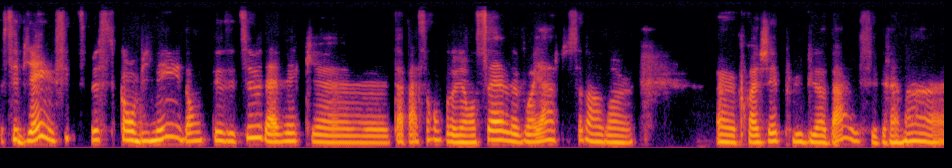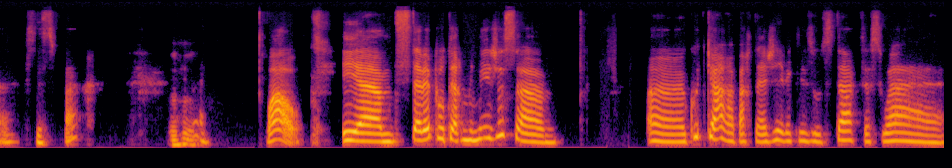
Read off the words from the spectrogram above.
c'est bien aussi que tu puisses combiner donc, tes études avec euh, ta passion pour l'ioncelle, le voyage, tout ça dans un, projet plus global. C'est vraiment c'est super. Mm-hmm. Wow! Et si tu avais pour terminer juste un coup de cœur à partager avec les auditeurs, que ce soit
